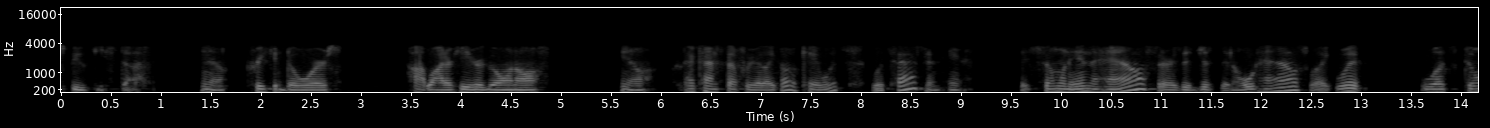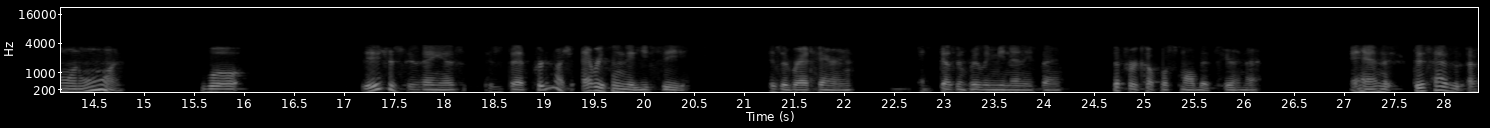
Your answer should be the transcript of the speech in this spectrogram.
spooky stuff. You know, creaking doors, hot water heater going off, you know, that kind of stuff where you're like, okay, what's what's happening here? Is someone in the house or is it just an old house? Like what what's going on? Well, the interesting thing is is that pretty much everything that you see is a red herring. It doesn't really mean anything, except for a couple of small bits here and there. And this has a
